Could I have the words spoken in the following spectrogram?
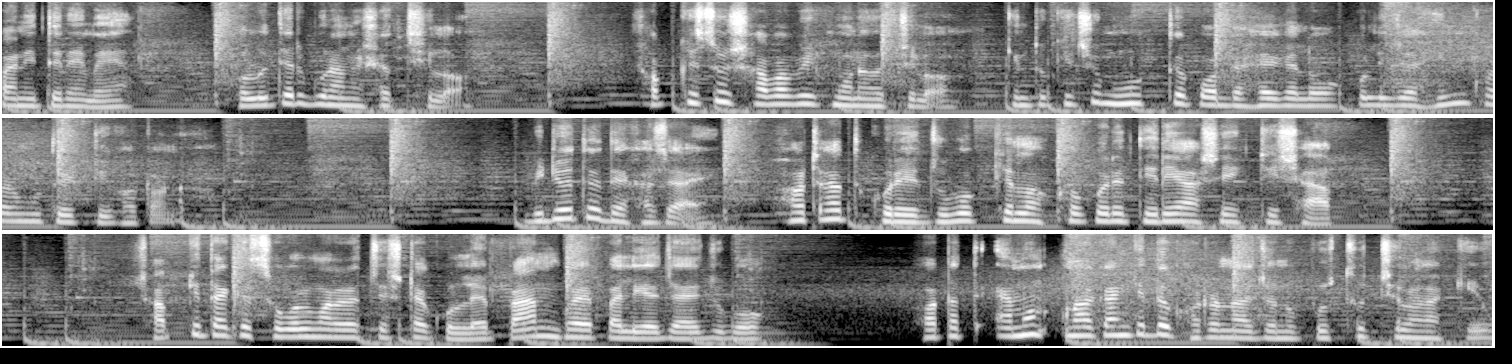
পানিতে নেমে হলুদের গুঁড়া মেশাচ্ছিল। সব কিছু স্বাভাবিক মনে হচ্ছিল, কিন্তু কিছু মুহূর্ত পর দেখা গেল কলিজা হিম করার মতো একটি ঘটনা। ভিডিওতে দেখা যায়, হঠাৎ করে যুবককে লক্ষ্য করে তীরে আসে একটি সাপ। সাপটি তাকে সবল মারার চেষ্টা করলে প্রাণ ভয়ে পালিয়ে যায় যুবক। হঠাৎ এমন অনাকাঙ্ক্ষিত ঘটনার জন্য প্রস্তুত ছিল না কেউ।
